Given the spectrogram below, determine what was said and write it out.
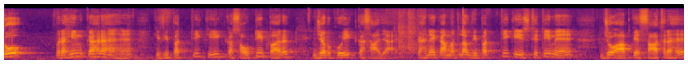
तो रहीम कह रहे हैं कि विपत्ति की कसौटी पर जब कोई कसा जाए। कहने का मतलब विपत्ति की स्थिति में जो आपके साथ रहे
